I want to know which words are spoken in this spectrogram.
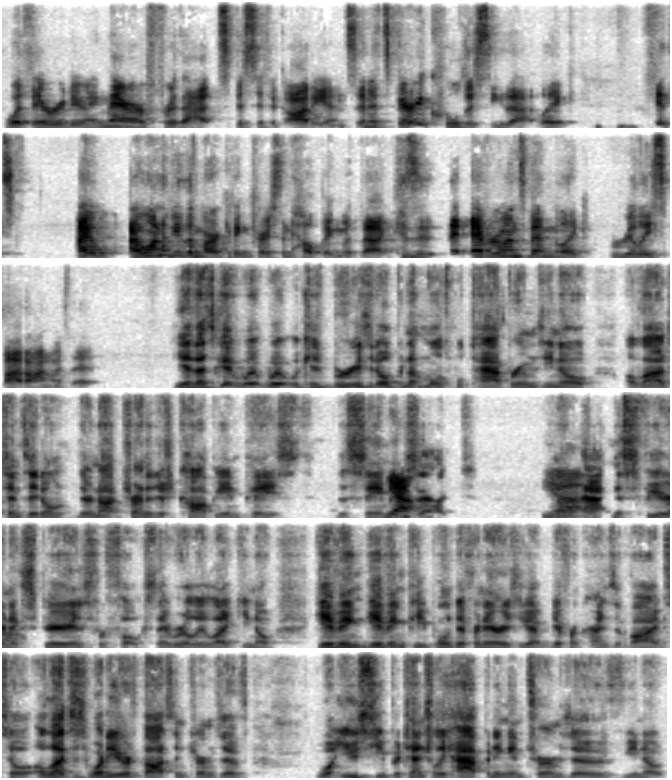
what they were doing there for that specific audience. And it's very cool to see that. Like it's I I want to be the marketing person helping with that because everyone's been like really spot on with it. Yeah, that's good because breweries that open up multiple tap rooms, you know, a lot of times they don't they're not trying to just copy and paste the same yeah. exact you yeah. know atmosphere and experience for folks they really like you know giving giving people in different areas you have different kinds of vibes so alexis what are your thoughts in terms of what you see potentially happening in terms of you know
